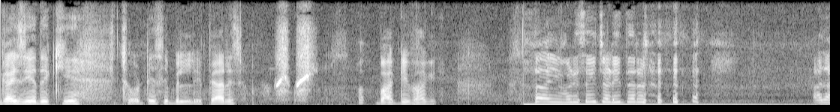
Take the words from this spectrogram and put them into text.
गाइज़ ये देखिए छोटी सी बिल्ली प्यारी सी। भागी भागी। ये बड़ी सही चढ़ी तेरे आजा।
